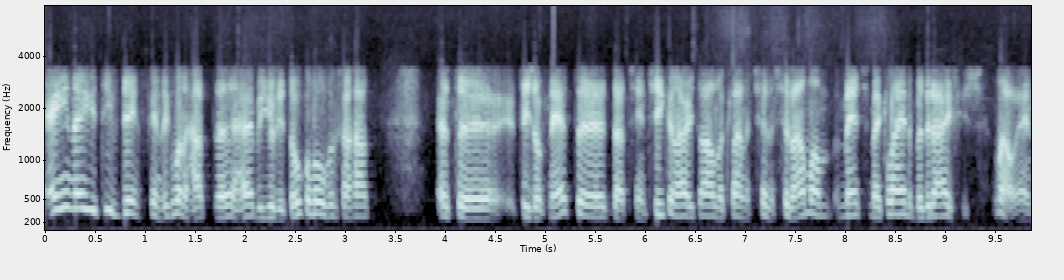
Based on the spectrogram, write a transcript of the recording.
één negatief ding vind ik, maar daar had, uh, hebben jullie het ook al over gehad. Het, uh, het is ook net uh, dat ze in het ziekenhuis alle kleine, het zijn allemaal mensen met kleine bedrijfjes. Nou, en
